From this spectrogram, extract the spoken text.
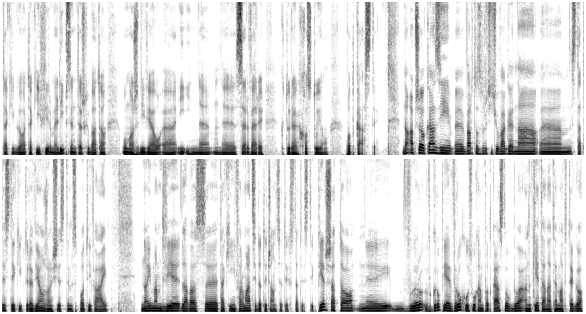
takiego, takiej firmy. Lipsyn też chyba to umożliwiał e, i inne e, serwery, które hostują podcasty. No a przy okazji warto zwrócić uwagę na statystyki, które wiążą się z tym Spotify. No i mam dwie dla Was e, takie informacje dotyczące tych statystyk. Pierwsza to e, w, w grupie w ruchu Słucham Podcastów była ankieta na temat tego,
